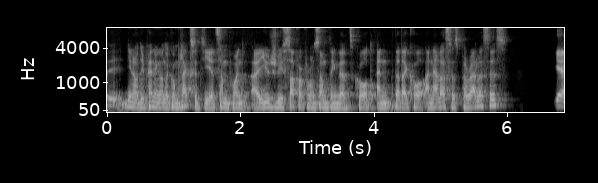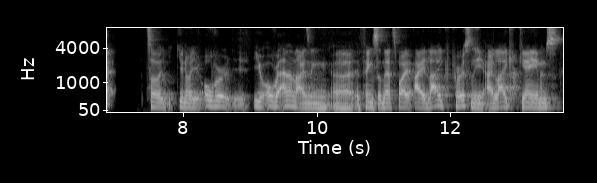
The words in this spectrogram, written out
you know depending on the complexity, at some point I usually suffer from something that's called and that I call analysis paralysis. Yeah. So you know you over you're over analyzing uh, things, and that's why I like personally I like games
